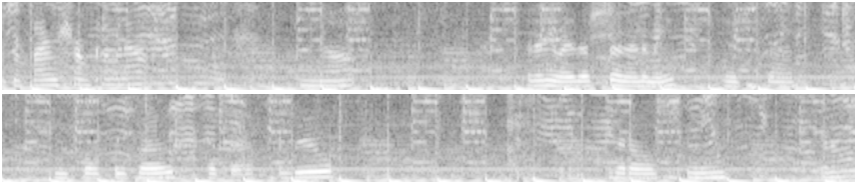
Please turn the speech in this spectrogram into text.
Is the fire shrimp coming out? No. But anyway, that's the anemone. It's uh, in full sleep mode. That's a blue little green animal.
